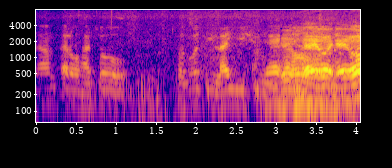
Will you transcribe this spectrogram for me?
રામ તારો હાચો ભગવતી લાગીશું જય જય હો, જય હો.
